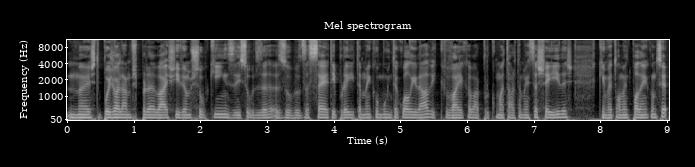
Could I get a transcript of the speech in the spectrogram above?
mas depois olhamos para baixo e vemos sub-15 e sub-17 e por aí também com muita qualidade e que vai acabar por comatar também essas saídas que eventualmente podem acontecer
